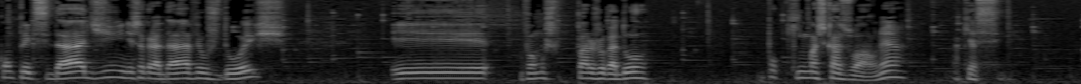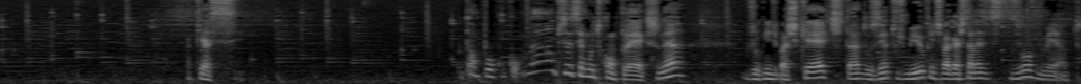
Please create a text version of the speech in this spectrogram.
complexidade, início agradável, os dois. E vamos para o jogador um pouquinho mais casual, né? Aqui assim. Aqui assim tá um pouco. Não precisa ser muito complexo, né? Joguinho de basquete, tá? 200 mil que a gente vai gastar nesse desenvolvimento.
